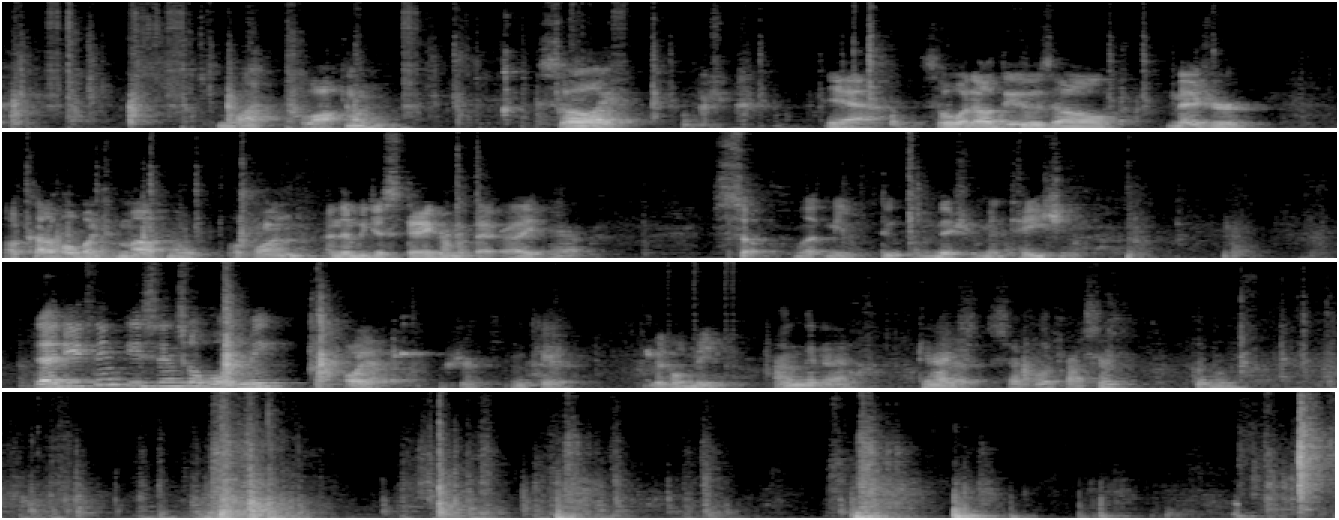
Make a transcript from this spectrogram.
What? Blocking. Oh, So like- yeah. So what I'll do is I'll measure. I'll cut a whole bunch of them up and I'll put one, and then we just stagger them a bit, right? Yeah. So let me do a measurementation. Dad, do you think these things will hold me? Oh yeah, for sure. Okay. Good hold me. I'm gonna. Can I shuffle across it?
